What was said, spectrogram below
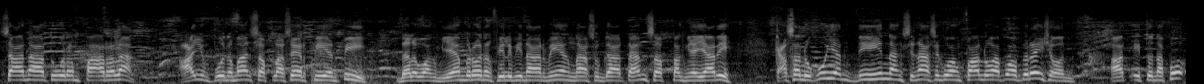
sa naturang paaralan. Ayon po naman sa Placer PNP, dalawang miyembro ng Philippine Army ang nasugatan sa pangyayari. Kasalukuyan din ang sinasagawang follow-up operation at ito na po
